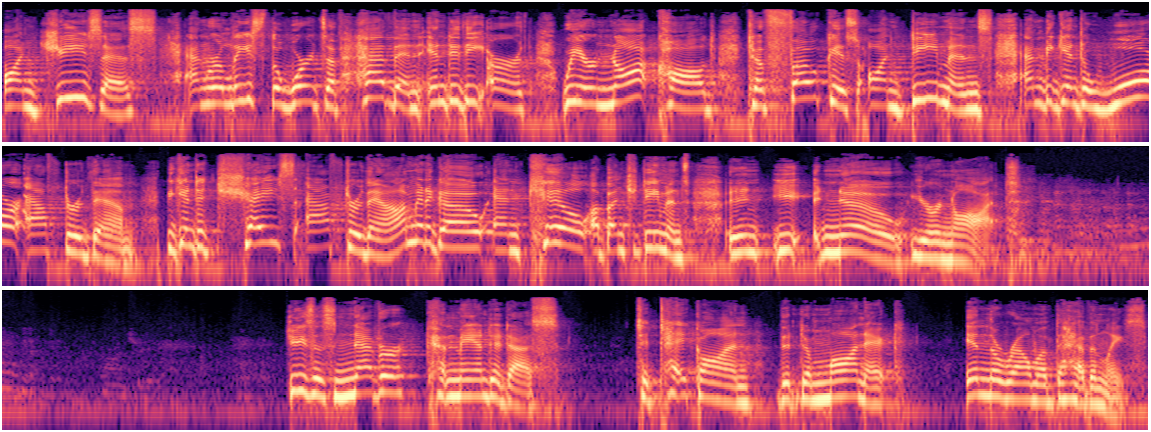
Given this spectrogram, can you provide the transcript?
on Jesus and release the words of heaven into the earth. We are not called to focus on demons and begin to war after them, begin to chase after them. I'm going to go and kill a bunch of demons. No, you're not. Jesus never commanded us to take on the demonic in the realm of the heavenlies.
